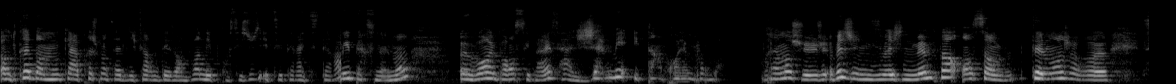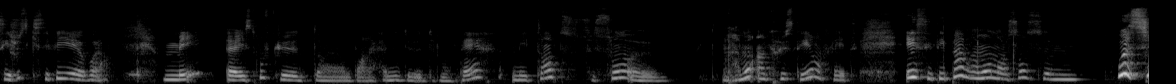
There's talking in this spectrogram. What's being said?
En tout cas, dans mon cas, après, je pense que ça des enfants, des processus, etc. etc. Mais personnellement, euh, voir mes parents séparés, ça n'a jamais été un problème pour moi. Vraiment, je, en fait, je ne les imagine même pas ensemble. Tellement, genre, c'est juste qui s'est fait, voilà. Mais il se trouve que dans, dans la famille de, de, mon père, mes tantes se sont vraiment incrustées en fait. Et c'était pas vraiment dans le sens. Euh, ouais, si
